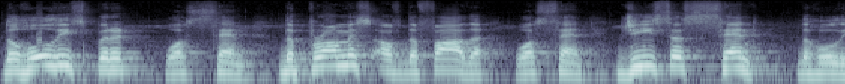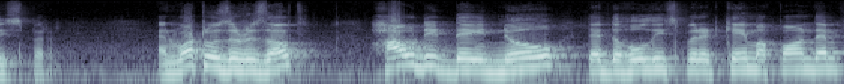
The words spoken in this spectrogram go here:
the Holy Spirit was sent. The promise of the Father was sent. Jesus sent the Holy Spirit. And what was the result? How did they know that the Holy Spirit came upon them?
